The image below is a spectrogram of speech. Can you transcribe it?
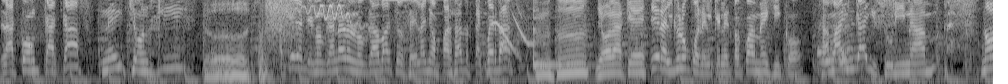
la CONCACAF Nations League. Aquella que nos ganaron los gabachos el año pasado, ¿te acuerdas? ¿Y ahora qué? Era el grupo en el que le tocó a México, Jamaica y Surinam. No,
